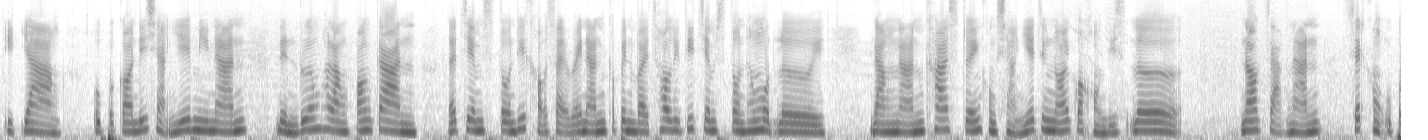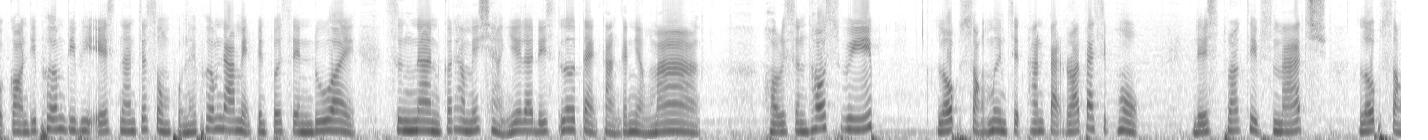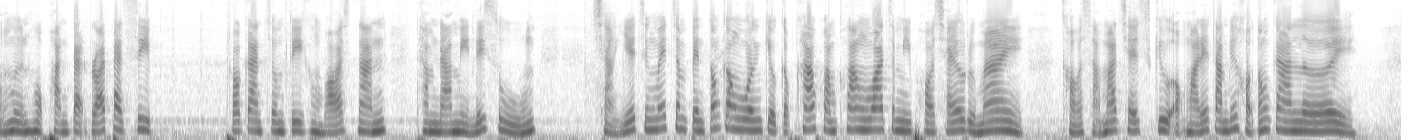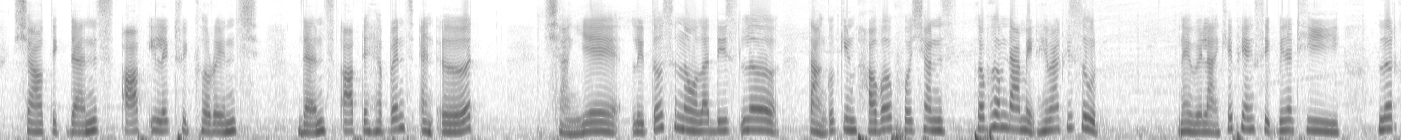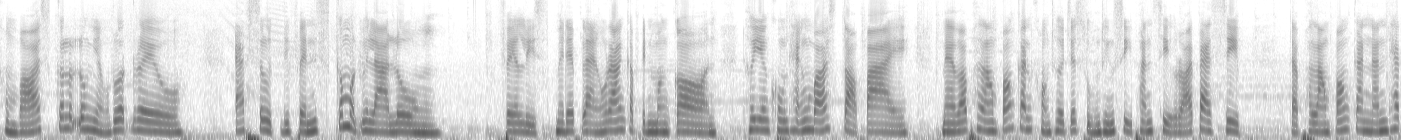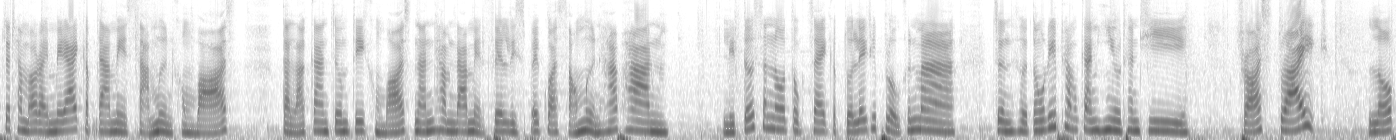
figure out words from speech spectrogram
อีกอย่างอุปกรณ์ที่ฉางเย่มีนั้น เด่นเรื่องพลังป้องกัน และเจมสโตนที่เขาใส่ไว้นั้นก็เป็น Vitality Gemstone ทั้งหมดเลย ดังนั้นค่า Strength ของฉางเย่จึงน้อยกว่าของดิสเลอร์นอกจากนั้น เซตของอุปกรณ์ที่เพิ่ม DPS นั้นจะส่งผลให้เพิ่มดาเมจเป็นเปอร์เซนต์ด้วย ซึ่งนั่นก็ทำให้ฉางเย่และดิสเลอร์แตกต่างกันอย่างมาก Horizontal Sweep ลบ 27,886 Destructive Smash ลบ 26,880 เพราะการโจมตีของบอสนั้นทำดาเมจได้สูง ฉางเย่จึงไม่จำเป็นต้องกังวลเกี่ยวกับค่าความคลั่งว่าจะมีพอใช้หรือไม่ เขาสามารถใช้สกิลออกมาได้ตามที่เขาต้องการเลย Celtic Dance of Electric Current Dance of the Heavens and Earth ฉางเย่ Little Snow และ Disler ต่างก็กิน Power Potions เพื่อเพิ่มดาเมจให้มากที่สุด ในเวลาแค่เพียง 10 วินาที เลือดของบอสก็ลดลงอย่างรวดเร็ว Absolute Defense ก็หมดเวลาลงเฟลิสไม่ได้แปลงร่างกลับเป็นมังกร เธอยังคงแทงบอสต่อไป แม้ว่าพลังป้องกันของเธอจะสูงถึง 4,480 แต่พลังป้องกันนั้นแทบจะทำอะไรไม่ได้กับดาเมจ 30,000 ของบอส แต่ละการโจมตีของบอสนั้นทำดาเมจเฟลิสไปกว่า 25,000 ลิตเติ้ลสโนตกใจกับตัวเลขที่โผล่ขึ้นมา จนเธอต้องรีบทำการฮิลทันที Frost Strike ลบ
